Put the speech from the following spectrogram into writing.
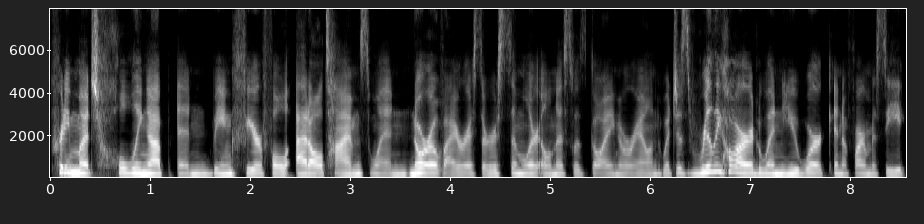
pretty much holding up and being fearful at all times when norovirus or a similar illness was going around, which is really hard when you work in a pharmacy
